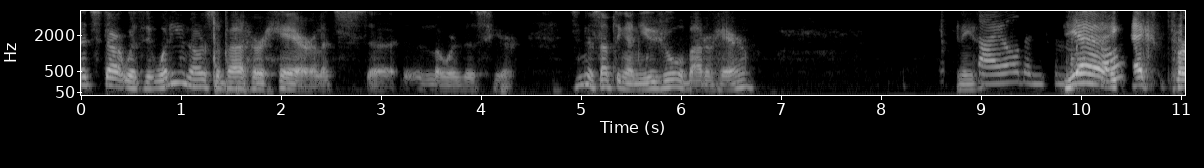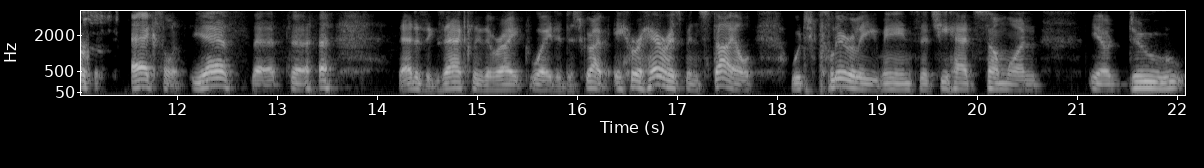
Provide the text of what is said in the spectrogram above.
let's start with it. what do you notice about her hair? Let's uh, lower this here. Isn't there something unusual about her hair? Any... Styled and some. Yeah, ex- perfect, excellent. Yes, that uh, that is exactly the right way to describe it. Her hair has been styled, which clearly means that she had someone, you know, do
